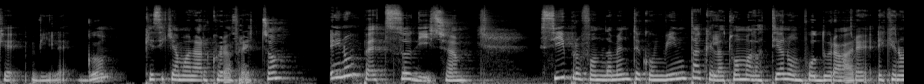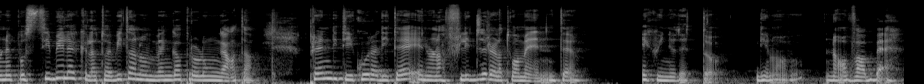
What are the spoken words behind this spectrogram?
che vi leggo, che si chiama L'arco e la freccia, e in un pezzo dice Sii profondamente convinta che la tua malattia non può durare e che non è possibile che la tua vita non venga prolungata. Prenditi cura di te e non affliggere la tua mente. E quindi ho detto di nuovo, no, vabbè.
